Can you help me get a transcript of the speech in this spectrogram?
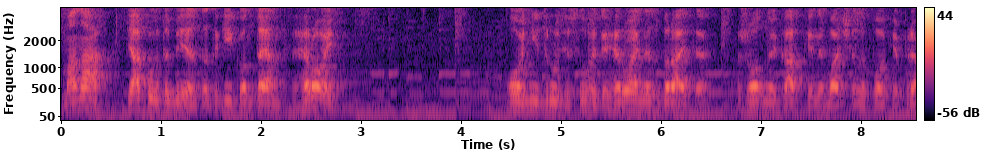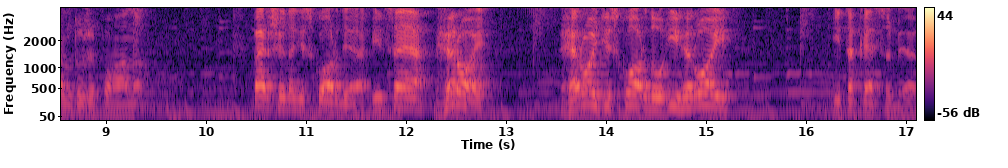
Монах, дякую тобі за такий контент. Герой! О, ні, друзі, слухайте, героя не збирайте. Жодної картки не бачили поки. Прям дуже погано. Перший на Діскорді. І це герой! Герой Діскорду і герой. І таке собі.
